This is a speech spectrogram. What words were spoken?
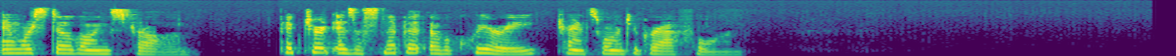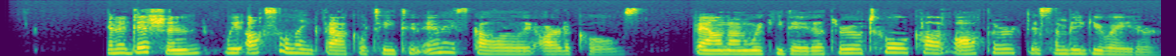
and we're still going strong. Pictured is a snippet of a query transformed to graph form. In addition, we also link faculty to any scholarly articles found on Wikidata through a tool called Author Disambiguator.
